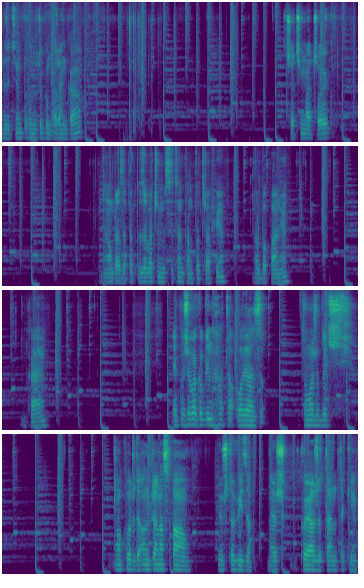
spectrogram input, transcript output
lecimy po tą drugą arenkę. Trzeci meczek. Dobra, zobaczymy co ten pan potrafi. Albo panie. Okej. Jak używa Goblin Hata, o Jezu. To może być... O kurde, on gra na spawn. Już to widzę. Ja już kojarzę ten taki...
